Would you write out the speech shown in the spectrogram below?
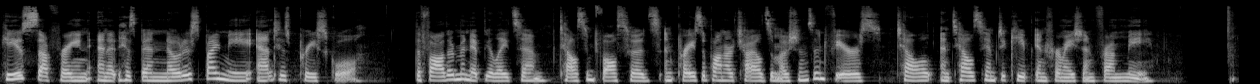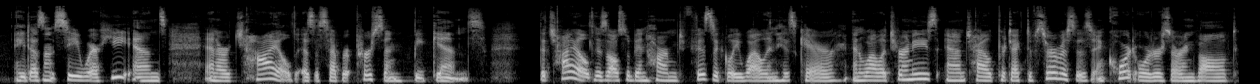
He is suffering, and it has been noticed by me and his preschool. The father manipulates him, tells him falsehoods, and preys upon our child's emotions and fears, tell, and tells him to keep information from me. He doesn't see where he ends and our child as a separate person begins. The child has also been harmed physically while in his care, and while attorneys and child protective services and court orders are involved,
